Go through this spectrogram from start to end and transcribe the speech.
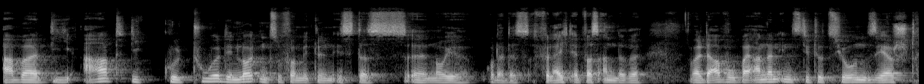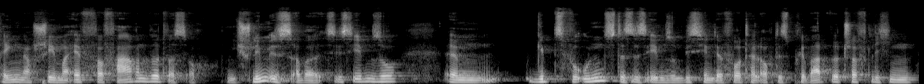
Aber die Art, die Kultur den Leuten zu vermitteln, ist das äh, Neue oder das vielleicht etwas andere. Weil da, wo bei anderen Institutionen sehr streng nach Schema F verfahren wird, was auch nicht schlimm ist, aber es ist eben so, ähm, gibt's für uns, das ist eben so ein bisschen der Vorteil auch des privatwirtschaftlichen,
